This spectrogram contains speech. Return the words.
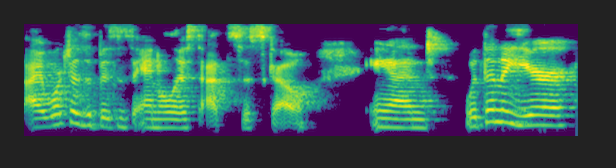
I worked as a business analyst at Cisco, and within a year,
